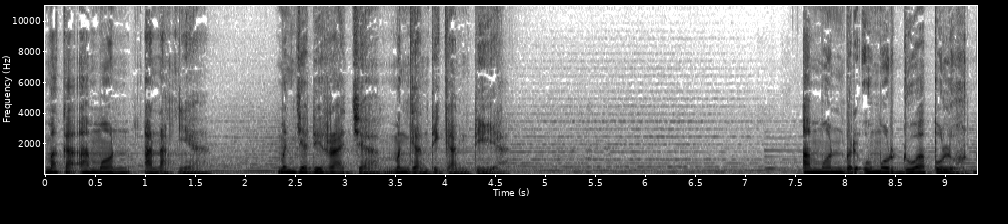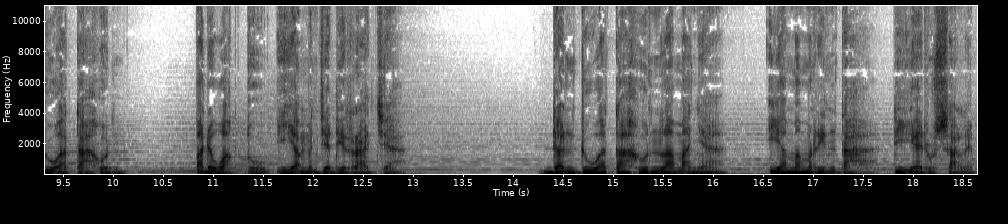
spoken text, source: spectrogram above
maka Amon anaknya menjadi raja menggantikan dia. Amon berumur 22 tahun pada waktu ia menjadi raja. Dan dua tahun lamanya ia memerintah di Yerusalem.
